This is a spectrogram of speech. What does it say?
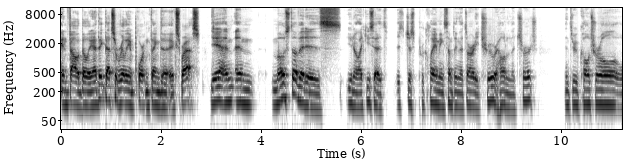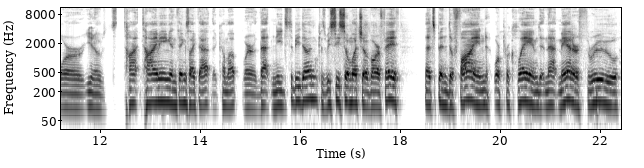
infallibility. I think that's a really important thing to express. Yeah, and, and most of it is, you know, like you said, it's it's just proclaiming something that's already true or held in the church, and through cultural or you know ti timing and things like that that come up where that needs to be done because we see so much of our faith that's been defined or proclaimed in that manner through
